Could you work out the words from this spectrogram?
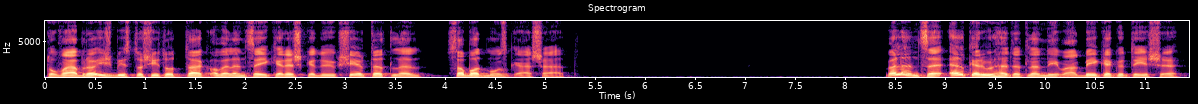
Továbbra is biztosították a velencei kereskedők sértetlen, szabad mozgását. Velence elkerülhetetlenné vált békekötése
